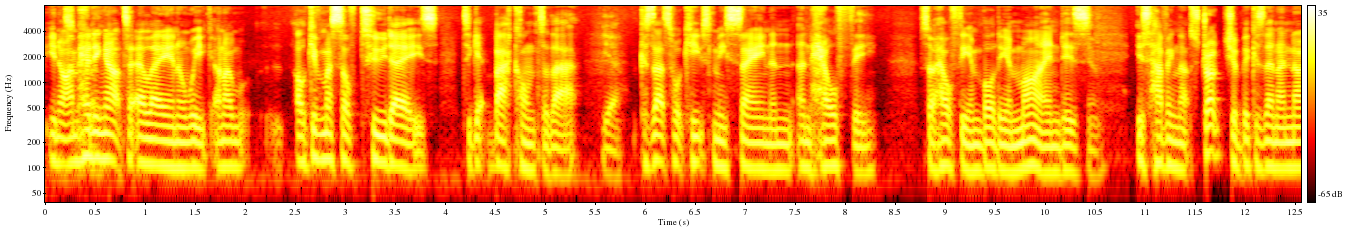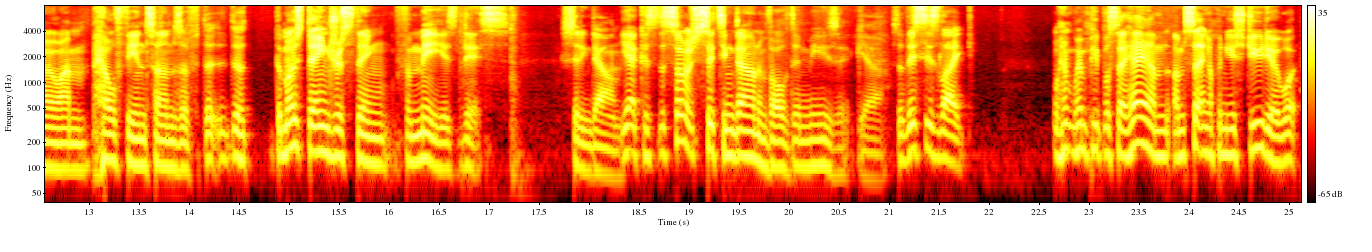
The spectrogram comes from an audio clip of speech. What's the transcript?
you know, I'm heading out to LA in a week, and I'm I'll give myself two days to get back onto that. Yeah. because that's what keeps me sane and and healthy. So healthy in body and mind is is having that structure because then I know I'm healthy in terms of the the, the most dangerous thing for me is this. Sitting down. Yeah, because there's so much sitting down involved in music. Yeah. So this is like when, when people say, "Hey, I'm I'm setting up a new studio. What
